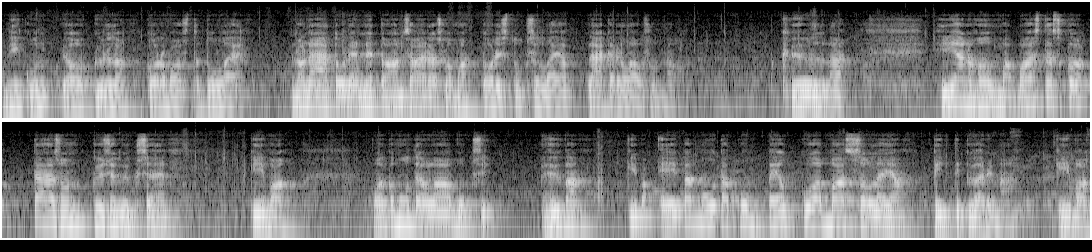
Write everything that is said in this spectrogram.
niin kuin, joo, kyllä korvausta tulee. No nämä todennetaan sairauslomatodistuksilla ja lääkärilausunnolla. Kyllä. Hieno homma. Vastasko tää sun kysymykseen? Kiva. Voinko muuten olla avuksi? Hyvä. Kiva. Eipä muuta kuin peukkua bassolle ja pitti pyörimään. Kiva.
